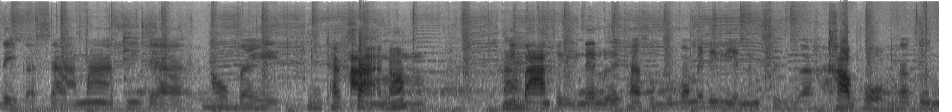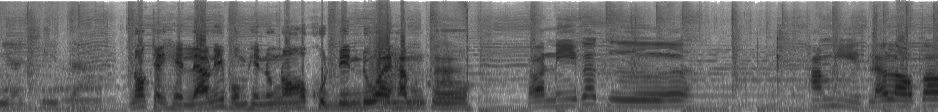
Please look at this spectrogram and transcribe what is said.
เด็กอะสามารถที่จะเอาไปมีทักษะเนาะ ทำที่ค่ะบ้านตัวเองได้เลย ถ้าสมมุติว่าไม่ได้เรียนหนังสืออะค่ะครับผม ก็คือมีอาชีพได้ นอกจากเห็ดแล้วนี่ผมเห็นน้องๆเขาขุดดินด้วยครับคุณครู ตอนนี้ก็คือทำเห็ดแล้วเราก็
